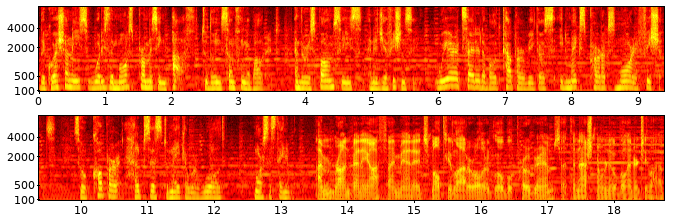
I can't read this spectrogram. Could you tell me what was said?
The question is, what is the most promising path to doing something about it? And the response is energy efficiency. We are excited about copper because it makes products more efficient. So copper helps us to make our world more sustainable. I'm Ron Benioff. I manage multilateral or global programs at the National Renewable Energy Lab.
